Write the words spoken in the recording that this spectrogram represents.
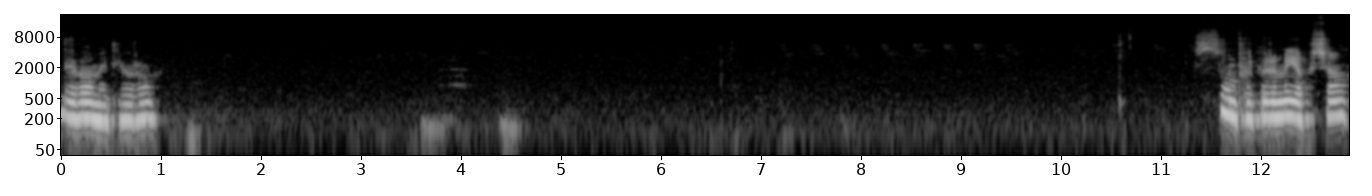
Devam ediyorum. Son pırpırımı yapacağım.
